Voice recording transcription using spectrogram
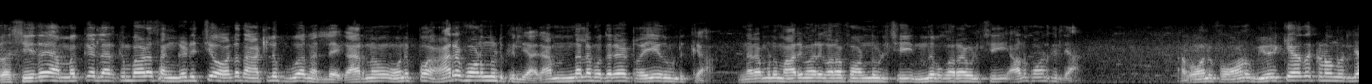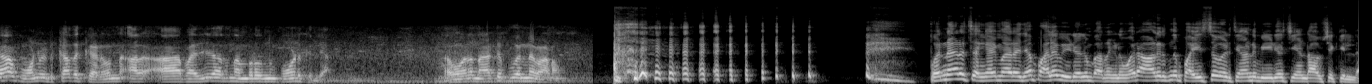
റഷീദ് അമ്മയ്ക്ക് എല്ലാവർക്കും പാടെ സംഘടിച്ച് ഓന്റെ നാട്ടിൽ പോവാ നല്ലേ. കാരണം ഓനിപ്പോൾ ആരെ ഫോണൊന്നും എടുക്കില്ല. ഞാൻ ഇന്നലെ മുതലേ ട്രൈ ചെയ്തുകൊണ്ടിരിക്കുക ഇന്നലെ നമ്മൾ മാറി മാറി കുറേ ഫോണിൽ വിളിച്ച് ഇന്ന് കുറേ വിളിച്ച് ആൾ ഫോൺ എടുക്കില്ല. അപ്പോൾ ഓന് ഫോൺ ഉപയോഗിക്കാതെ നിൽക്കണമെന്നില്ല ഫോൺ എടുക്കാതെ ഓൻ ആ- പരിചയമില്ലാത്ത നമ്പറൊന്നും ഫോൺ എടുക്കില്ല. അപ്പോൾ ഓനെ നാട്ടിൽ പോവുക തന്നെ വേണം. പൊന്നാര ചങ്ങായിമാരെ ഞാൻ പല വീഡിയോയിലും പറഞ്ഞിട്ടുണ്ട്. ഒരാളിരുന്ന് പൈസ മേടിച്ചാണ്ട് വീഡിയോ ചെയ്യേണ്ട ആവശ്യമില്ല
